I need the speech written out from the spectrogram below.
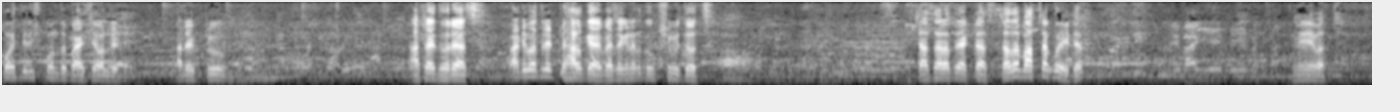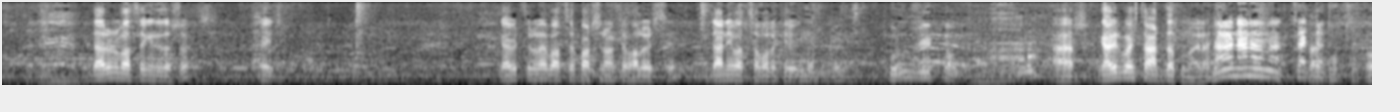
পঁয়ত্রিশ পর্যন্ত পাইছে অলরেডি আর একটু আশায় ধরে আছে। পাটি পাত্রে একটু হালকা বেচা কিনা খুব সীমিত হচ্ছে। চাচারা তো একটা আছে। চাচা বাচ্চা করে এটার? মেয়ে বাচ্চা। দারুণ বাচ্চা কিন্তু দর্শক। এই। গাভীর তুলনায় বাচ্চার পার্সেন্ট অনেকটা ভালো এসছে। ডানি বাচ্চা বলে কেউ। গরুর রেট কম। আর গাভীর বয়স তো আট দাঁত নয় না? ও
